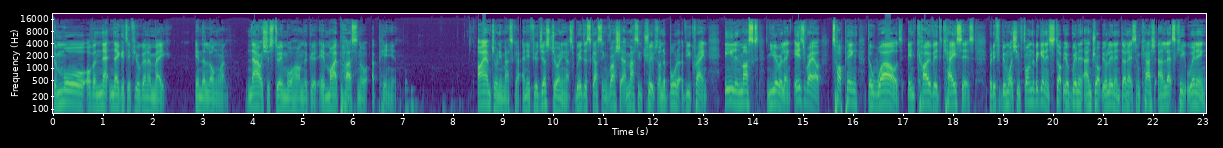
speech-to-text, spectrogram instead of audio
the more of a net negative you're going to make in the long run. Now it's just doing more harm than good, in my personal opinion. I am Johnny Massacre, and if you're just joining us, we're discussing Russia amassing troops on the border of Ukraine, Elon Musk's Neuralink, Israel topping the world in COVID cases. But if you've been watching from the beginning, stop your grinning and drop your linen, donate some cash, and let's keep winning.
